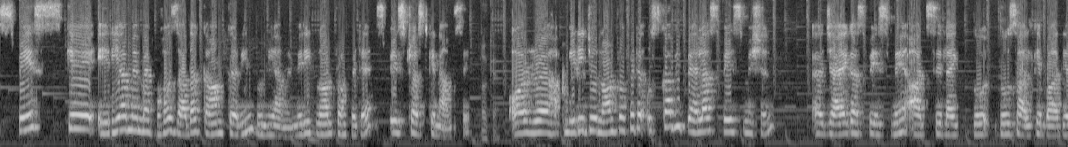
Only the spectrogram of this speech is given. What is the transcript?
स्पेस uh, के एरिया में मैं बहुत ज़्यादा काम कर रही हूँ दुनिया में। मेरी एक नॉन प्रॉफिट है स्पेस ट्रस्ट के नाम से। Okay. और uh, मेरी जो नॉन प्रॉफिट है उसका भी पहला स्पेस मिशन uh, जाएगा स्पेस में आज से लाइक दो दो साल के बाद या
